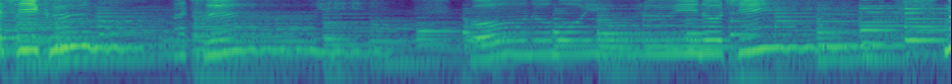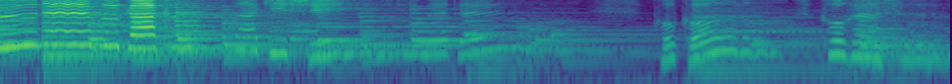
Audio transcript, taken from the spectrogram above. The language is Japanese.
激しくも熱い。この燃ゆる命胸深く抱きしめて心焦がす。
